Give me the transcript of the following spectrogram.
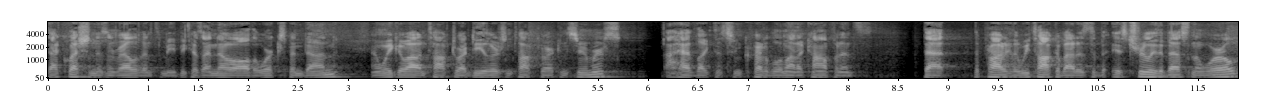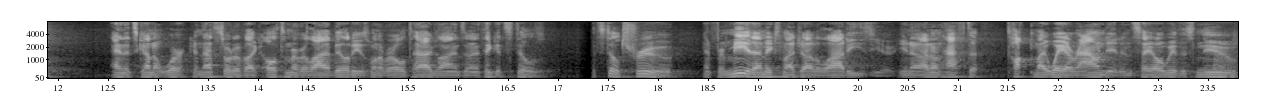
that question isn't relevant to me because I know all the work's been done, and we go out and talk to our dealers and talk to our consumers. I have like this incredible amount of confidence that the product that we talk about is the, is truly the best in the world, and it's going to work. And that's sort of like ultimate reliability is one of our old taglines, and I think it's still it's still true. And for me, that makes my job a lot easier. You know, I don't have to talk my way around it and say, oh, we have this new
